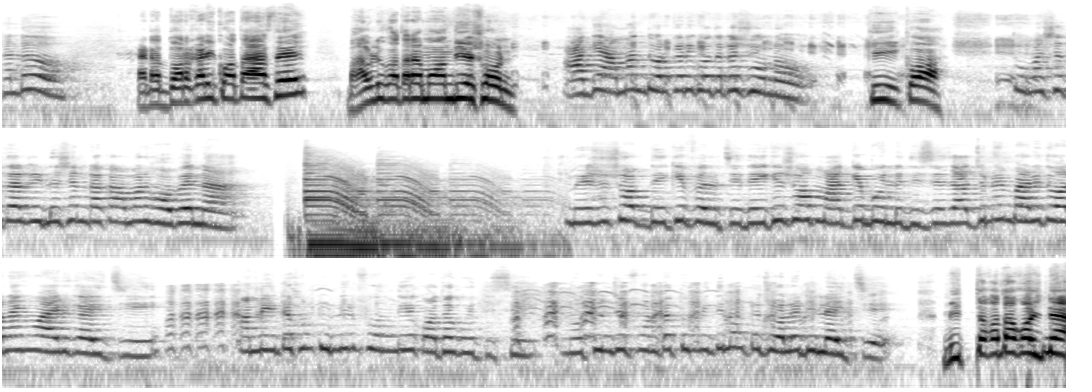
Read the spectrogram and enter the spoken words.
হ্যালো একটা দরকারি কথা আছে ভালো কথাটা মন দিয়ে শোন। আগে আমার দরকারি কথাটা শোনো। কি ক? তোমার সাথে আর রিলেশন রাখা আমার হবে না। মেশো সব দেখে ফেলছে দেখে সব মাকে বলে দিছে যার জন্য আমি বাড়িতে অনেক মায়ের গাইছি। আমি এটা এখন টুনির ফোন দিয়ে কথা কইতেছি। নতুন যে ফোনটা তুমি দিলে ওটা জলে ঢিলাইছে। মিথ্যা কথা কইস না।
